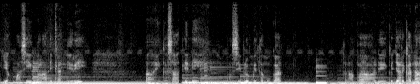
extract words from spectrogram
yang masih melarikan diri. Uh, hingga saat ini masih belum ditemukan. Kenapa dikejar? Karena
